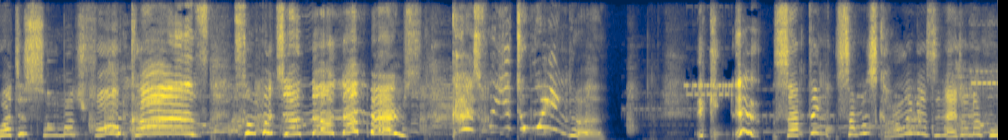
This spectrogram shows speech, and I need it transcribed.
What is so much calls? So much unknown numbers! Guys, what are you doing? It, it, something, someone's calling us and I don't know who.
